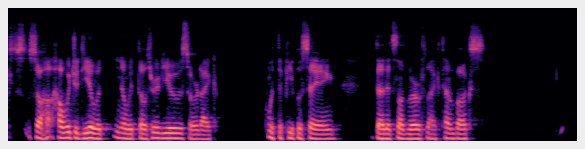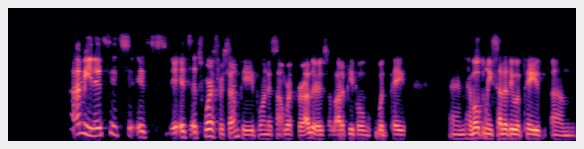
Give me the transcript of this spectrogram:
so how, how would you deal with you know with those reviews or like with the people saying that it's not worth like 10 bucks i mean it's it's it's it's it's worth for some people and it's not worth for others a lot of people would pay and have openly said that they would pay um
